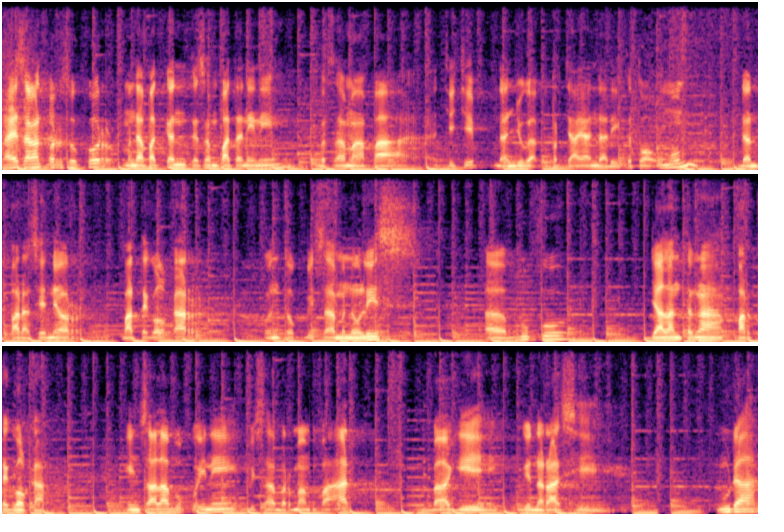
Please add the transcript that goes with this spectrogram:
Saya sangat bersyukur mendapatkan kesempatan ini bersama Pak Cicip dan juga kepercayaan dari Ketua Umum dan para senior Partai Golkar untuk bisa menulis uh, buku Jalan Tengah Partai Golkar. Insya Allah buku ini bisa bermanfaat bagi generasi muda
